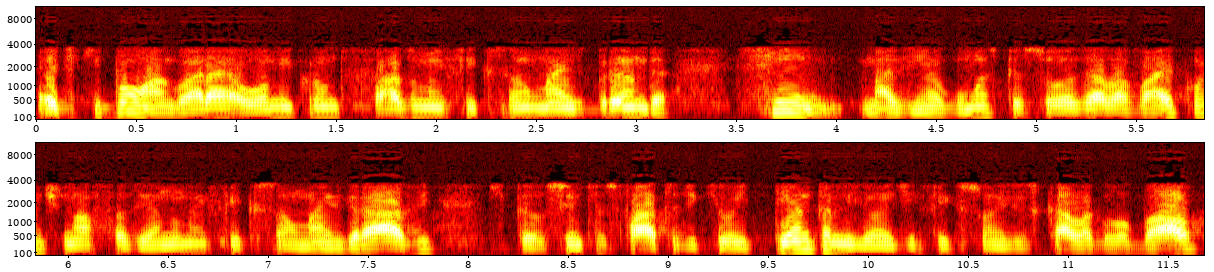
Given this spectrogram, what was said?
é de que, bom, agora a Omicron faz uma infecção mais branda, sim, mas em algumas pessoas ela vai continuar fazendo uma infecção mais grave pelo simples fato de que 80 milhões de infecções em escala global,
